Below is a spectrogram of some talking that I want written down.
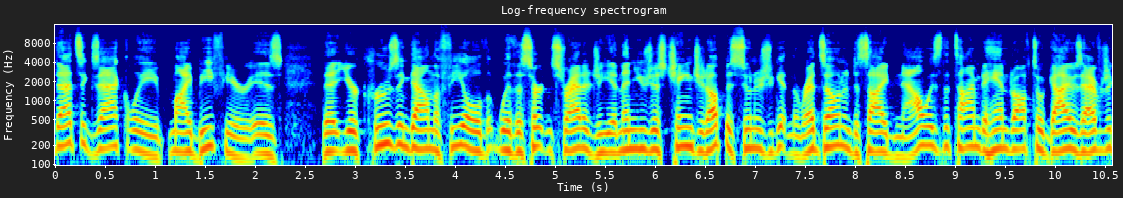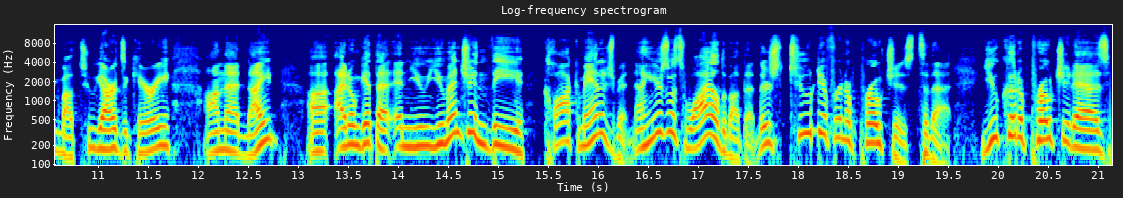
that's exactly my beef here is that you're cruising down the field with a certain strategy and then you just change it up as soon as you get in the red zone and decide now is the time to hand it off to a guy who's averaging about two yards a carry on that night. Uh, I don't get that. And you you mentioned the clock management. Now here's what's wild about that. There's two different approaches to that. You could approach it as,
